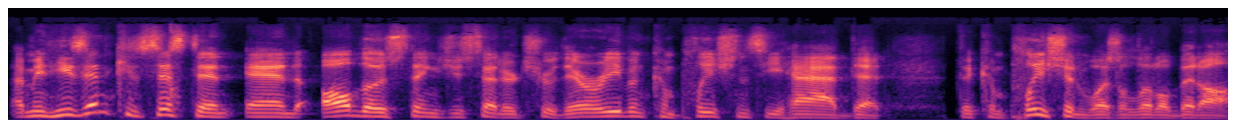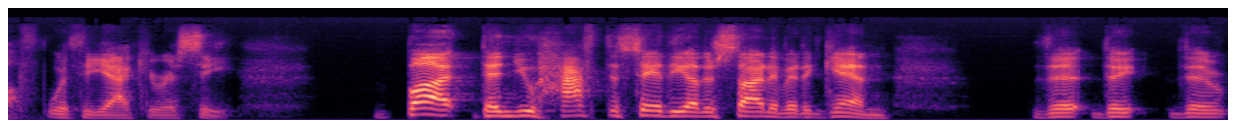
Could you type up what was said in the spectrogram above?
I mean, he's inconsistent, and all those things you said are true. There were even completions he had that the completion was a little bit off with the accuracy. But then you have to say the other side of it again. The the the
